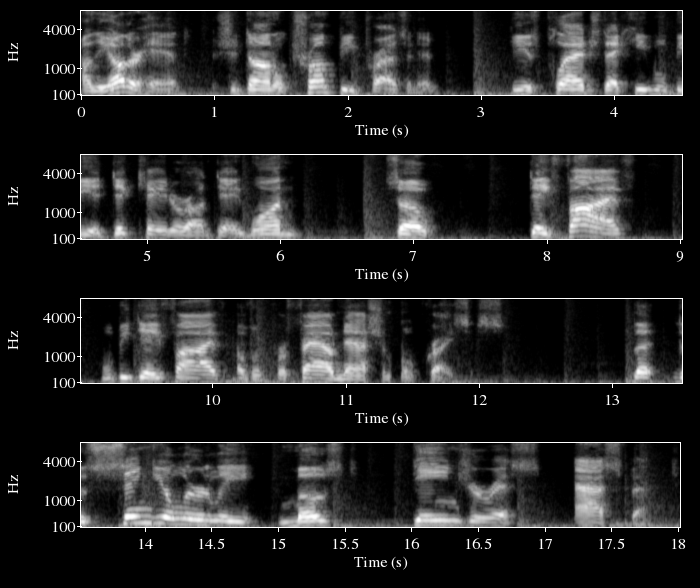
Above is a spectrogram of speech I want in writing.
On the other hand, should Donald Trump be president, he has pledged that he will be a dictator on day one. So, day five will be day five of a profound national crisis. The, the singularly most dangerous aspect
